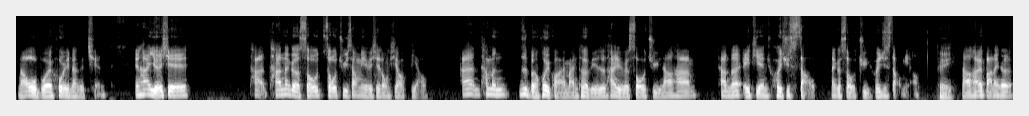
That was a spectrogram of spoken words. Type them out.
然后我不会汇那个钱，因为他有一些，他他那个收收据上面有一些东西要标，他他们日本汇款还蛮特别，就是他有个收据，然后他他那 ATM 会去扫那个收据，会去扫描，对，然后他会把那个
